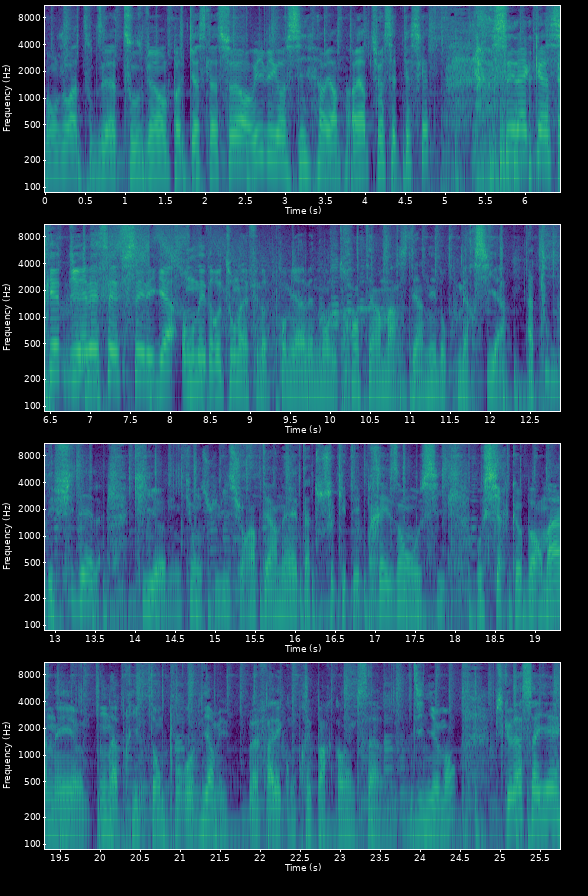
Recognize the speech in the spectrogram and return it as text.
Bonjour à toutes et à tous, bienvenue dans le podcast La Sœur. Oui, Big aussi, regarde, regarde, tu vois cette casquette C'est la casquette du LSFC, les gars. On est de retour, on avait fait notre premier événement le 31 mars dernier, donc merci à, à tous les fidèles qui, euh, qui ont suivi sur internet, à tous ceux qui étaient présents aussi au cirque Borman, et euh, on a pris le temps pour revenir, mais il fallait qu'on prépare quand même ça euh, dignement. Puisque là, ça y est,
